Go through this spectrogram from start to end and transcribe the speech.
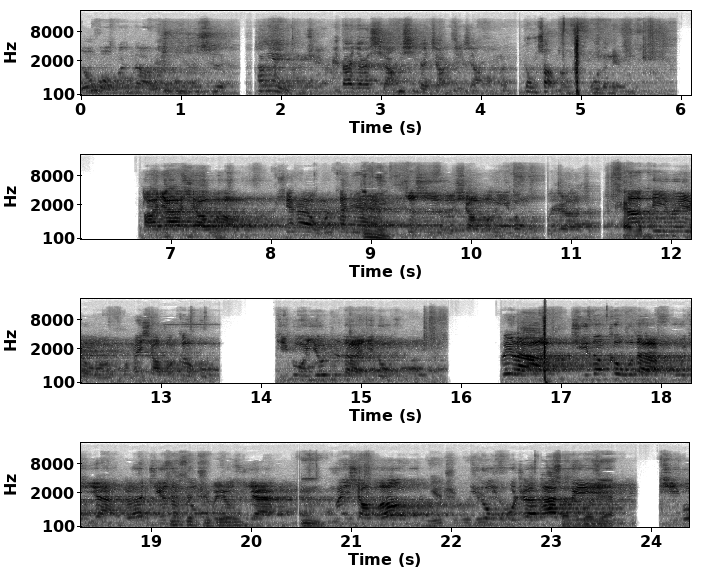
由我们的维修工程师张艳宇同学给大家详细的讲解一下我们移动上门服务的内容。大家下午好，现在我们看见这是小鹏移动服务车，它可以为我我们小鹏客户。提供优质的移动服务。为了提升客户的服务体验和节省客户维修时间，嗯，我们小鹏移动服务车它可以提供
